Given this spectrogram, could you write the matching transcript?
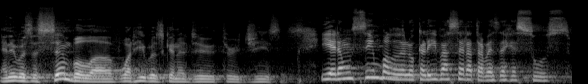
And it was a symbol of what he was going to do through Jesus Y era un símbolo de lo que él iba a hacer a través de Jesús,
